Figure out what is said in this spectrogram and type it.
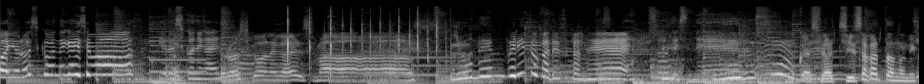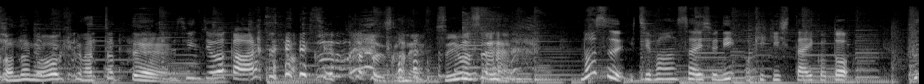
はよろしくお願いしますよろしくお願いします。よろしくお願いします。4年ぶりとかですかねそうですね昔は小さかったのにこんなに大きくなっちゃって。身長は変わらないあ変わらなかったですかね。すいません。まず一番最初にお聞きしたいこと福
